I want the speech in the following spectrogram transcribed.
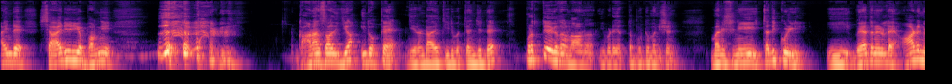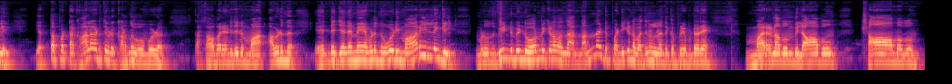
അതിന്റെ ശാരീരിക ഭംഗി കാണാൻ സാധിക്കുക. ഇതൊക്കെ ഈ രണ്ടായിരത്തി ഇരുപത്തി അഞ്ചിന്റെ പ്രത്യേകതകളാണ് ഇവിടെ എത്തപ്പെട്ടു മനുഷ്യൻ. മനുഷ്യൻ ഈ ചതിക്കുഴിയിൽ ഈ വേദനകളുടെ ആഴങ്ങളിൽ എത്തപ്പെട്ട കാലഘട്ടത്തിലൂടെ കടന്നു പോകുമ്പോൾ കർത്താവ് പറയേണ്ടതിന് മാ അവിടുന്ന് എന്റെ ജനമേ അവിടുന്ന് ഓടി മാറിയില്ലെങ്കിൽ നമ്മളൊന്ന് വീണ്ടും വീണ്ടും ഓർമ്മിക്കണമെന്ന് നന്നായിട്ട് പഠിക്കേണ്ട വചനങ്ങളാണ് ഇതൊക്കെ പ്രിയപ്പെട്ടവരെ. മരണവും വിലാപവും ക്ഷാമവും.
